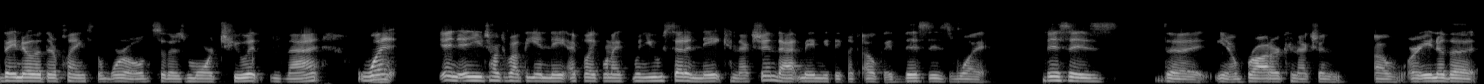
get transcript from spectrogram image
they know that they're playing to the world so there's more to it than that what and, and you talked about the innate i feel like when i when you said innate connection that made me think like okay this is what this is the you know broader connection of or you know the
